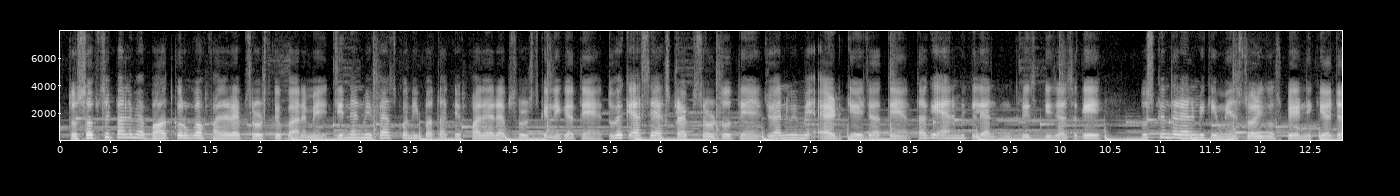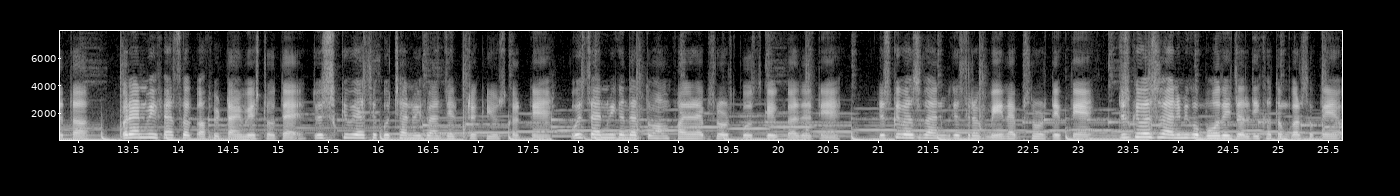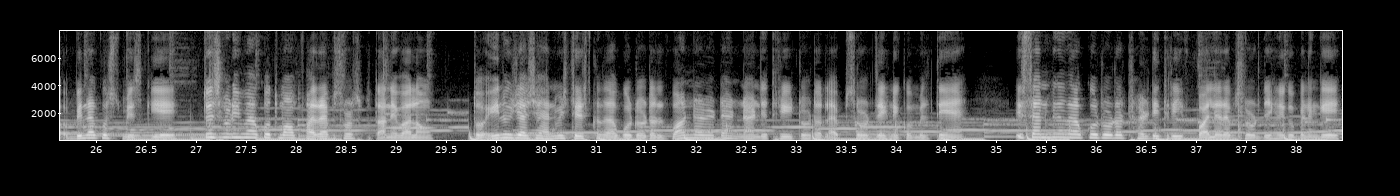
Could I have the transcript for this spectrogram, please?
तो सबसे पहले मैं बात करूँगा फाइनल एपिसोड्स के बारे में। जिन एनिमी फैंस को नहीं पता कि फाइनल एपिसोड्स किन्हें कहते हैं तो एक ऐसे एक्स्ट्रा एपिसोड्स होते हैं जो एनमी में ऐड किए जाते हैं ताकि एनिमी की लेंथ इंक्रीज की जा सके। उसके अंदर एनिमी की मेन स्टोरी को एक्सप्लेन नहीं किया जाता और एनमी फैंस का काफ़ी टाइम वेस्ट होता है तो इसकी वजह से कुछ एनमी फैंस एक ट्रिक यूज़ करते हैं। वो इस एनिमी के अंदर तमाम फाइनल एपिसोड्स को स्किप कर देते हैं, जिसकी वजह से एनिमी के सिर्फ़ मेन एपिसोड देखते हैं, जिसकी वजह से एनिमी को बहुत ही जल्दी खत्म कर सकते हैं और बिना कुछ मिस किए। तो इस वीडियो में आपको तमाम फाइनल एपिसोड्स बताने वाला हूँ। तो इन जैसे एनिमी सीरीज़ के अंदर आपको टोटल 193 टोटल एपिसोड देखने को मिलते हैं। इस एनिमी के अंदर आपको टोटल 33 फाइलर एपिसोड देखने को मिलेंगे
